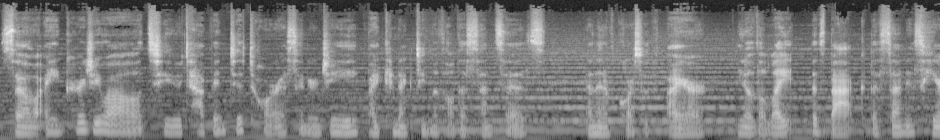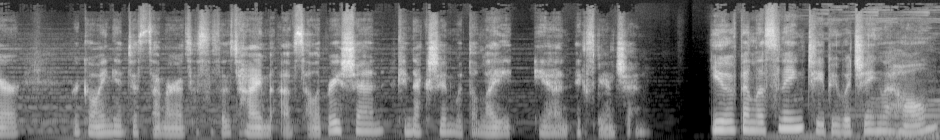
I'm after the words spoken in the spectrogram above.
So I encourage you all to tap into Taurus energy by connecting with all the senses. And then, of course, with fire, you know, the light is back, the sun is here. We're going into summer. This is a time of celebration, connection with the light, and expansion. You have been listening to Bewitching the Home.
